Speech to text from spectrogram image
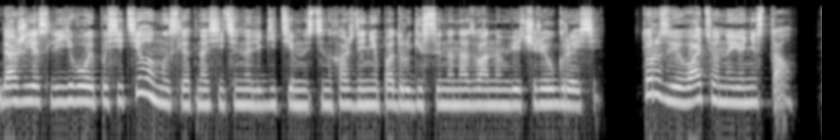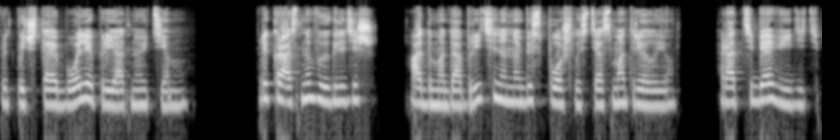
Даже если его и посетила мысль относительно легитимности нахождения подруги сына на званом вечере у Грейси, то развивать он ее не стал, предпочитая более приятную тему. «Прекрасно выглядишь», Адам одобрительно, но без пошлости осмотрел ее. «Рад тебя видеть».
